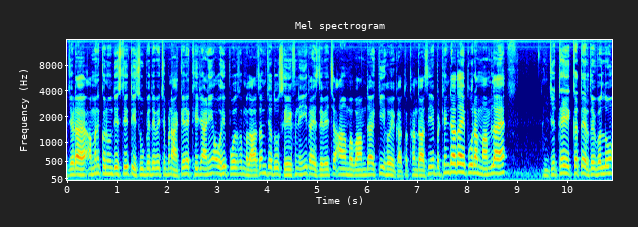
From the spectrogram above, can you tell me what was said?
ਜਿਹੜਾ ਹੈ, ਅਮਨ ਕਾਨੂੰਨ ਦੀ ਸਥਿਤੀ ਸੂਬੇ ਦੇ ਵਿੱਚ ਬਣਾ ਕੇ ਰੱਖੀ ਜਾਣੀ ਹੈ। ਉਹੀ ਪੁਲਿਸ ਮੁਲਾਜ਼ਮ ਜਦੋਂ ਸੇਫ ਨਹੀਂ ਤਾਂ ਇਸ ਦੇ ਵਿੱਚ ਆਮ ਆਵਾਮ ਦਾ ਕੀ ਹੋਏਗਾ? ਤਾਂ ਤੁਹਾਨੂੰ ਦੱਸੀਏ ਬਠਿੰਡਾ ਦਾ ਇਹ ਪੂਰਾ ਮਾਮਲਾ ਹੈ। ਜਿੱਥੇ ਇੱਕ ਧਿਰ ਦੇ ਵੱਲੋਂ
